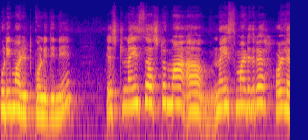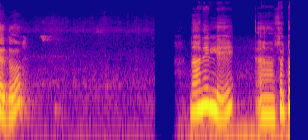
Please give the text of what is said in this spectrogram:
ಪುಡಿ ಮಾಡಿ ಇಟ್ಕೊಂಡಿದ್ದೀನಿ ಎಷ್ಟು ನೈಸ್ ಅಷ್ಟು ಮಾ ನೈಸ್ ಮಾಡಿದರೆ ಒಳ್ಳೆಯದು ನಾನಿಲ್ಲಿ ಸ್ವಲ್ಪ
